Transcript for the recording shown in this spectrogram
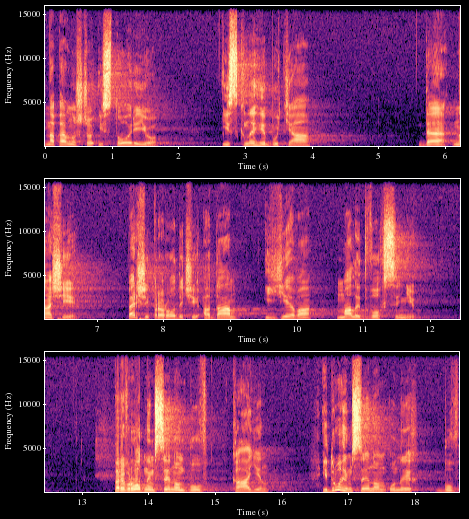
напевно, що історію із книги буття, де наші перші прародичі Адам і Єва мали двох синів. Первородним сином був Каїн, і другим сином у них був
